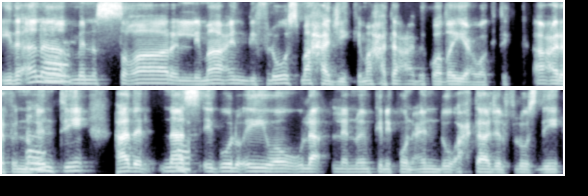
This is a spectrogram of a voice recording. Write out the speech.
إذا أنا آه. من الصغار اللي ما عندي فلوس ما حجيكي ما حتعبك وأضيع وقتك. أعرف إنه آه. انت هذا الناس آه. يقولوا إيوه ولا لأنه يمكن يكون عنده أحتاج الفلوس دي.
